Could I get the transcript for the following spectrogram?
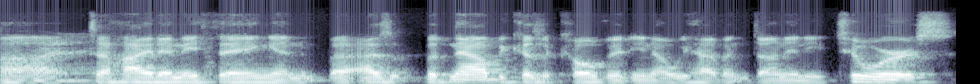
uh, to hide anything. And but as but now because of COVID, you know, we haven't done any tours.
